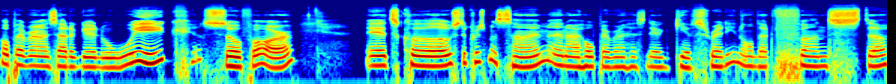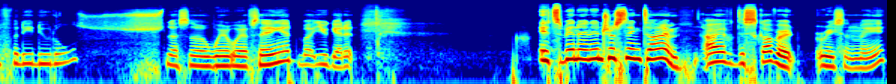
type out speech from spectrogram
Hope everyone's had a good week so far. It's close to Christmas time, and I hope everyone has their gifts ready and all that fun stuff the doodles. That's a weird way of saying it, but you get it. It's been an interesting time. I've discovered recently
